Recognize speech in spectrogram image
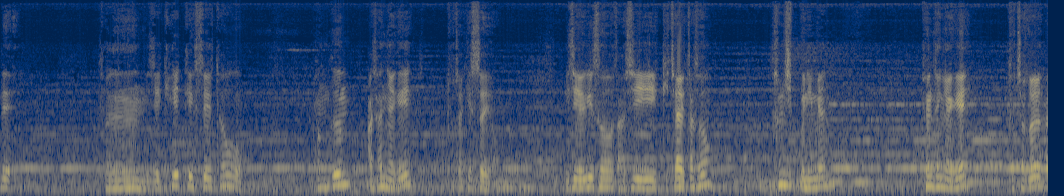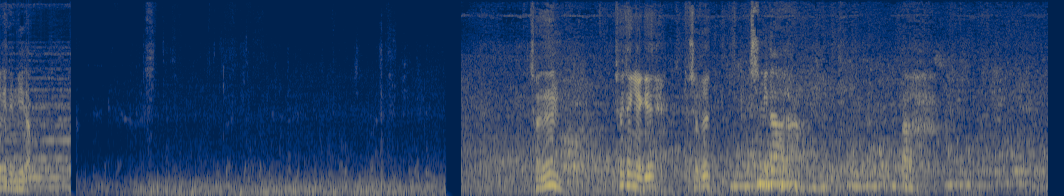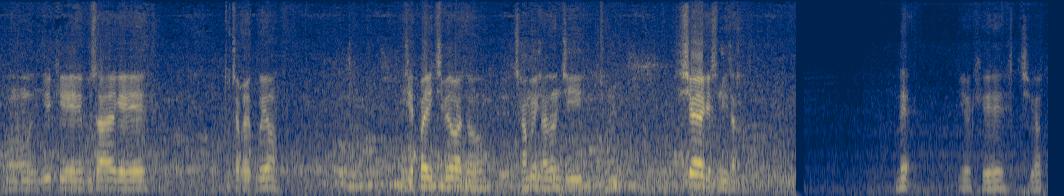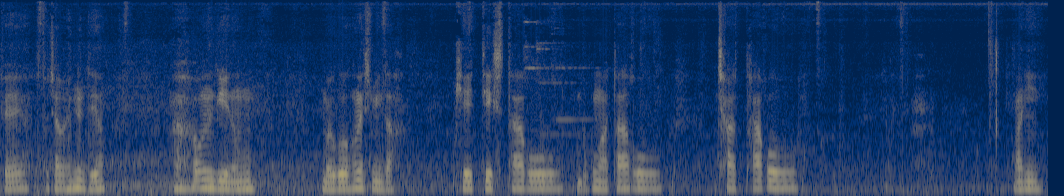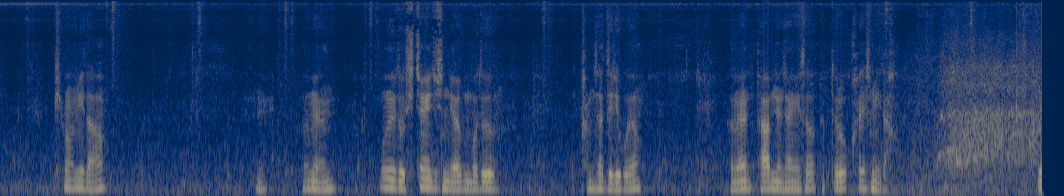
네, 저는 이제 KTX를 타고 방금 아산역에 도착했어요. 이제 여기서 다시 기차를 타서 30분이면 평택역에 도착을 하게 됩니다. 저는 평택역에 도착을 했습니다. 아, 어, 이렇게 무사하게 도착했고요. 이제 빨리 집에 가서 잠을 자던지 좀 쉬어야겠습니다. 네, 이렇게 집 앞에 도착을 했는데요. 아, 오는 길이 너무 멀고 험했습니다. KTX 타고, 무궁화 타고, 차 타고, 많이 피곤합니다. 네, 그러면 오늘도 시청해주신 여러분 모두 감사드리고요. 그러면 다음 영상에서 뵙도록 하겠습니다.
